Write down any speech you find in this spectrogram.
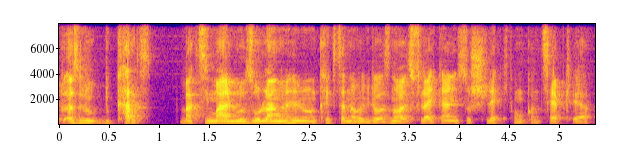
Also du, du kannst maximal nur so lange hin und kriegst dann aber wieder was Neues. Vielleicht gar nicht so schlecht vom Konzept her.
